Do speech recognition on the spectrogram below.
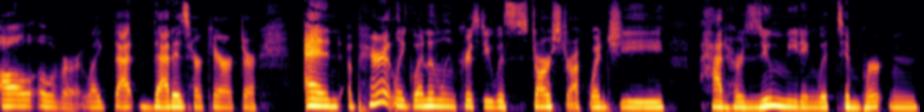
all over like that. That is her character. And apparently, Gwendoline Christie was starstruck when she had her Zoom meeting with Tim Burton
